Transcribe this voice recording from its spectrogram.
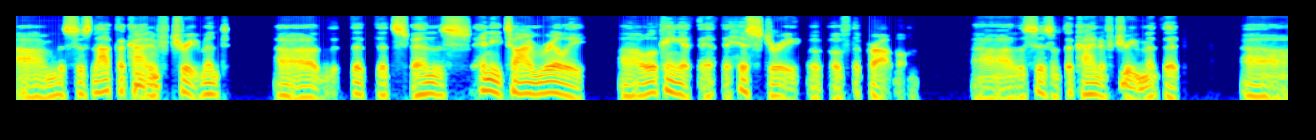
Um, this is not the kind of treatment uh, that that spends any time really uh, looking at, at the history of, of the problem. Uh, this isn't the kind of mm-hmm. treatment that uh,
